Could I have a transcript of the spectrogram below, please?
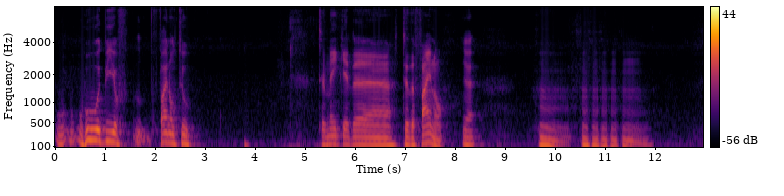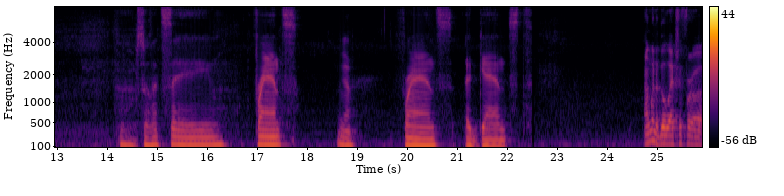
Who would be your final two? to make it uh, to the final. Yeah. Hmm. hmm, hmm, hmm so let's say France. Yeah. France against. I'm gonna go actually for a.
